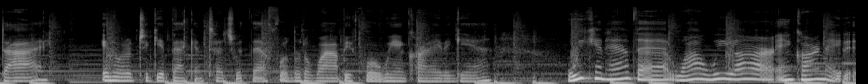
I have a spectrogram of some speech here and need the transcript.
die in order to get back in touch with that for a little while before we incarnate again. We can have that while we are incarnated.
